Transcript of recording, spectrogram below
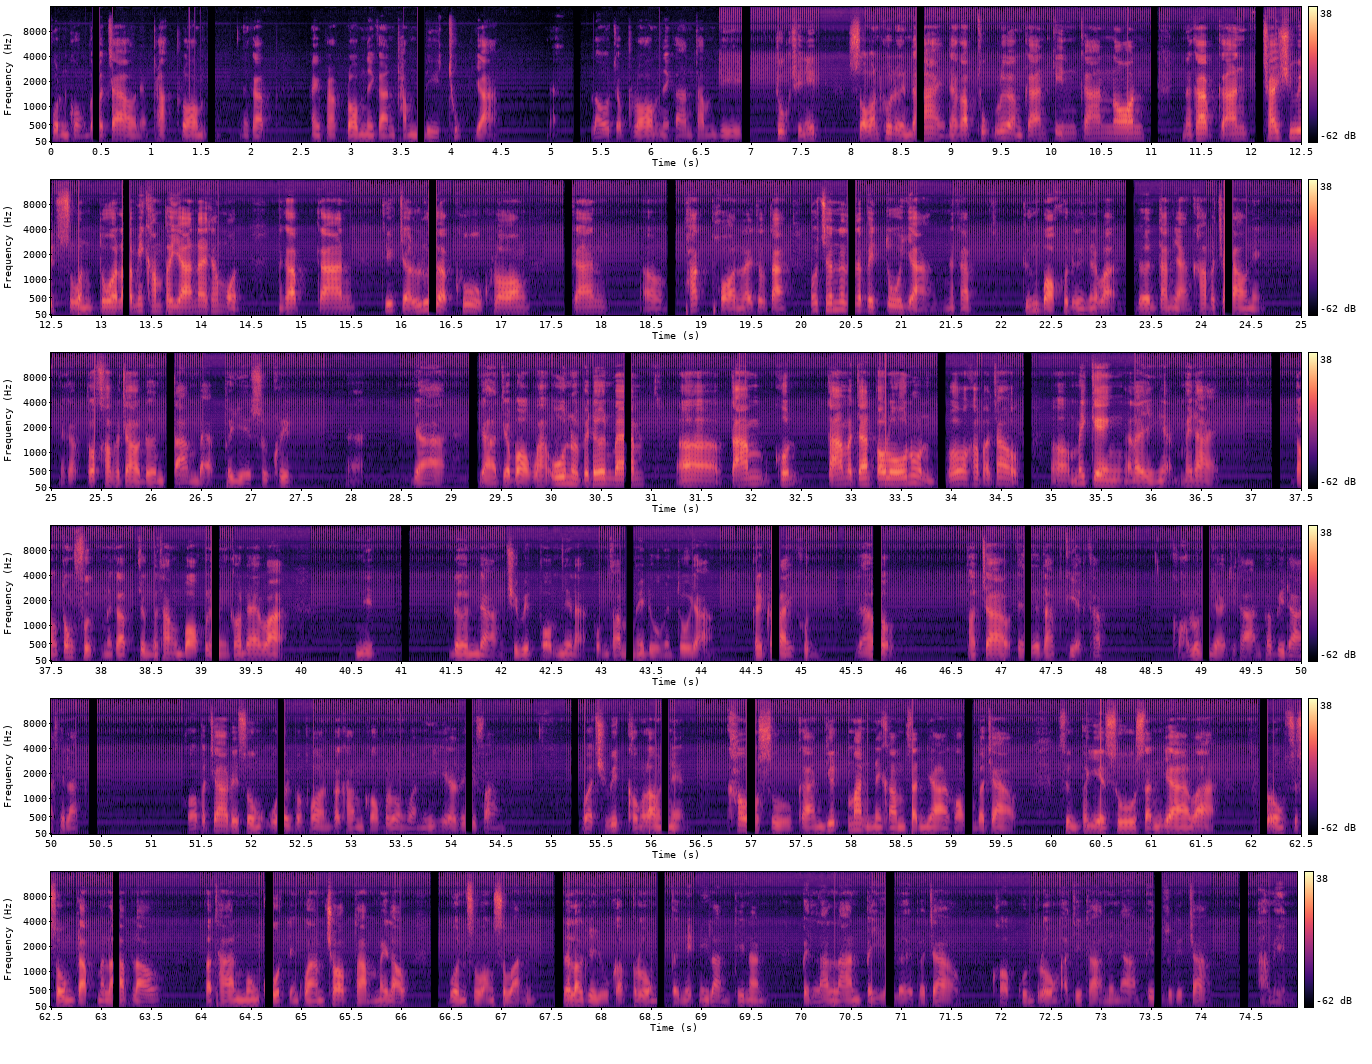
คนของพระเจ้าเนี่ยพรักพร้อมนะครับ ให้พรักพร้อมในการทำดีทุกอย่าง เราจะพร้อมในการทำดี ทุกชนิดสอนคนอื่นได้นะครับ ทุกเรื่องการกินการนอนนะครับ การใช้ชีวิตส่วนตัวเรามีคำพยานได้ทั้งหมดนะครับ การที่จะเลือกคู่ครอง การพักผ่อนอะไรต่างๆ เพราะฉะนั้นจะเป็นตัวอย่างนะครับ ถึงบอกคนอื่นนะว่าเดินตามอย่างข้าพเจ้าเนี่ยนะครับเพราะข้าพเจ้าเดินตามแบบพระเยซูคริสต์อย่าอย่าจะบอกว่าอู้นู่นไปเดินแบบตามคนตามอาจารย์เปาโลนู่น เพราะว่าข้าพเจ้าไม่เก่งอะไรอย่างเงี้ยไม่ได้ เราต้องฝึกนะครับจนกระทั่งบอกคนอื่นเขาได้ว่านี่เดินอย่างชีวิตผมนี่แหละผมทำให้ดูเป็นตัวอย่างใกล้ๆคุณ แล้วพระเจ้าจะได้รับเกียรติครับ ขอร่วมใหญ่ที่ฐานพระบิดาที่รักขอพระเจ้าได้ทรงอวยพระพรพระคำของพระองค์วันนี้ที่เราได้ฟัง ว่าชีวิตของเราเนี่ยเข้าสู่การยึดมั่นในคำสัญญาของพระเจ้า ซึ่งพระเยซูสัญญาว่าพระองค์จะทรงกลับมารับเราประทานมงกุฎแห่งความชอบธรรมให้เรา บนสวงสวรรค์ และเราจะอยู่กับพระองค์ไปนิจนิรันดร์ที่นั่นเป็นล้านล้านปีเลยพระเจ้า ขอบคุณพระองค์อธิษฐานในนามพระเยซูคริเจ้า อาเมน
